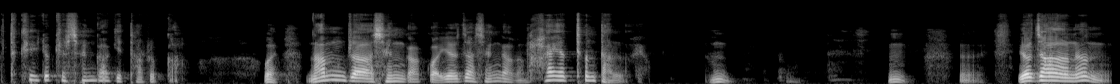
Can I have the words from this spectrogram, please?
어떻게 이렇게 생각이 다를까? 왜? 남자 생각과 여자 생각은 하여튼 달라요. 음. 음. 어, 여자는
